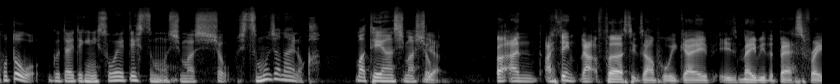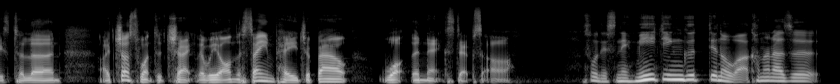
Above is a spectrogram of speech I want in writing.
ことを具体的に添えて質問しましょう質問じゃないのかまあ提案しましょう、Yeah. and I think that first example we gave is maybe the best phrase to learn. I just want to check that we are on the same page about what the next steps are. そうですねミーティングっていうのは必ず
